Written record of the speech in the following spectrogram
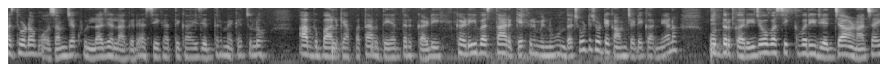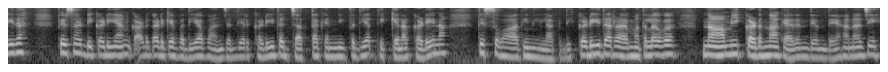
ਅੱਜ ਥੋੜਾ ਮੌਸਮ ਜਿਹਾ ਖੁੱਲਾ ਜਿਹਾ ਲੱਗ ਰਿਹਾ ਸੀਗਾ ਤੇ ਗਾਇਜ਼ ਇੱਧਰ ਮੈਂ ਕਿਹਾ ਚਲੋ, ਅੱਗ ਬਾਲ ਕੇ ਆਪਾਂ ਧਰਦੇ ਆ ਇੱਧਰ ਕੜੀ। ਕੜੀ ਬਸ ਧਰ ਕੇ ਫਿਰ ਮੈਨੂੰ ਹੁੰਦਾ ਛੋਟੇ ਛੋਟੇ ਕੰਮ ਜਿਹੜੇ ਕਰਨੇ ਆ ਨਾ, ਉਧਰ ਕਰੀ ਜਾਓ, ਬਸ ਇੱਕ ਵਾਰੀ ਰੇਜਾ ਆਣਾ ਚਾਹੀਦਾ। ਫਿਰ ਸਾਡੀ ਕੜੀ ਐਨ ਕੱਢ ਕੱਢ ਕੇ ਵਧੀਆ ਬਣ ਜਾਂਦੀ ਹੈ ਕੜੀ ਤਾਂ ਜਦ ਤੱਕ ਇੰਨੀ ਵਧੀਆ ਤਰੀਕੇ ਨਾਲ ਕੜੇ ਨਾ, ਤੇ ਸਵਾਦ ਹੀ ਨਹੀਂ ਲੱਗਦੀ। ਕੜੀ ਦਾ ਰ- ਮਤਲਬ ਨਾਮ ਹੀ ਕੜਨਾ ਕਹਿ ਦਿੰਦੇ ਹੁੰਦੇ ਆ, ਹਨਾ ਜੀ?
